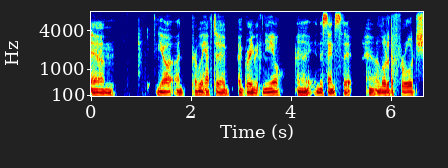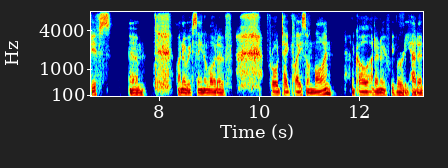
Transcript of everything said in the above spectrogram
Um, know, I'd probably have to agree with Neil uh, in the sense that a lot of the fraud shifts. Um, I know we've seen a lot of fraud take place online. Nicole, I don't know if we've already had a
